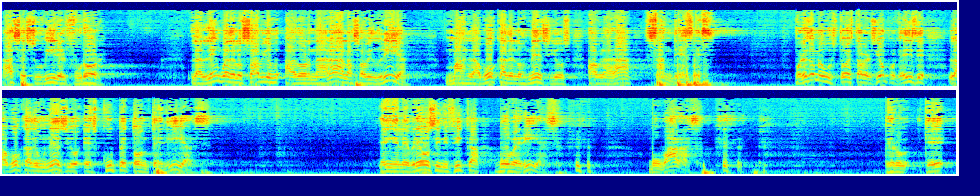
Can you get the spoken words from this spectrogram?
hace subir el furor. La lengua de los sabios adornará la sabiduría, mas la boca de los necios hablará sandeces. Por eso me gustó esta versión, porque dice, la boca de un necio escupe tonterías. En el hebreo significa boberías, bobadas. Pero que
